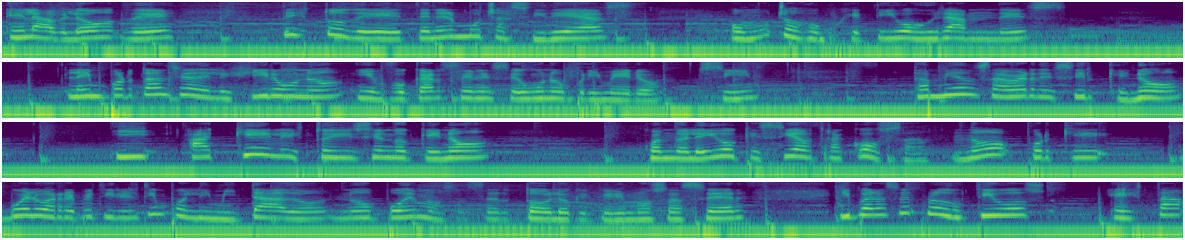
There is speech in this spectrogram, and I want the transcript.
Él habló de, de esto de tener muchas ideas o muchos objetivos grandes. La importancia de elegir uno y enfocarse en ese uno primero, ¿sí? También saber decir que no, ¿Y a qué le estoy diciendo que no cuando le digo que sí a otra cosa? ¿No? Porque vuelvo a repetir, el tiempo es limitado, no podemos hacer todo lo que queremos hacer. Y para ser productivos está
